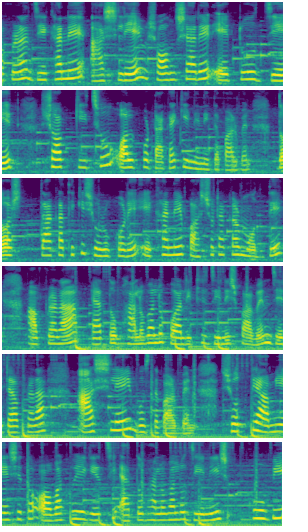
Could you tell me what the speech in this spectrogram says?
আপনারা যেখানে আসলে সংসারের এ টু জেড সব কিছু অল্প টাকায় কিনে নিতে পারবেন। দশ টাকা থেকে শুরু করে এখানে পাঁচশো টাকার মধ্যে আপনারা এত ভালো ভালো কোয়ালিটির জিনিস পাবেন যেটা আপনারা আসলেই বুঝতে পারবেন। সত্যি আমি এসে তো অবাক হয়ে গেছি, এত ভালো ভালো জিনিস খুবই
